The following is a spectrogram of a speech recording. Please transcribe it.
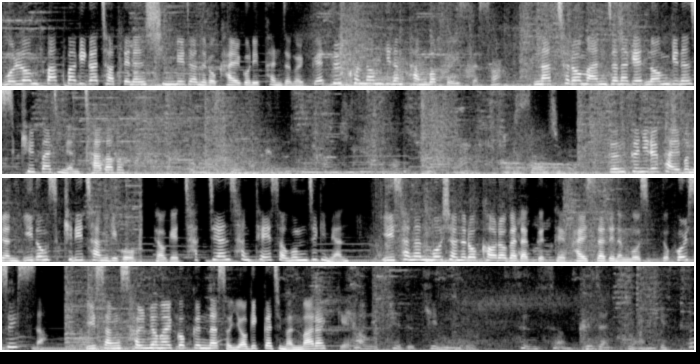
물론 빡빡이가 저 때는 심리전으로 갈고리 판정을 꿰뚫고 넘기는 방법도 있어서 나처럼 안전하게 넘기는 스킬 빠지면 잡아버려. 끈끈이를 밟으면 이동 스킬이 잠기고 벽에 착지한 상태에서 움직이면 이상한 모션으로 걸어가다 끝에 발사되는 모습도 볼 수 있어. 이상 설명할 거 끝나서 여기까지만 말할게. 형태도 기능도 순수한 그 자체 아니겠어?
